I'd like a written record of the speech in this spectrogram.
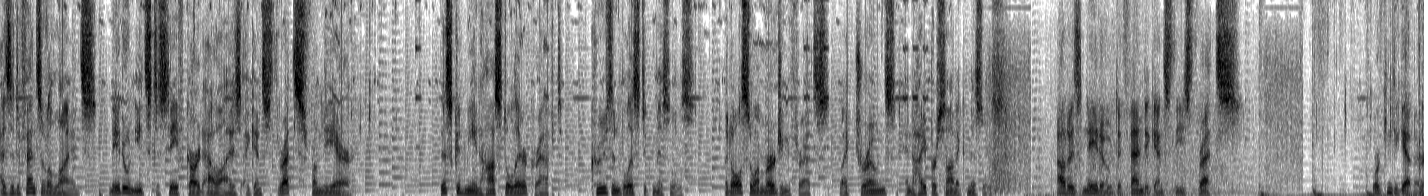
As a defensive alliance, NATO needs to safeguard allies against threats from the air. This could mean hostile aircraft, cruise and ballistic missiles, but also emerging threats like drones and hypersonic missiles. How does NATO defend against these threats? Working together,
